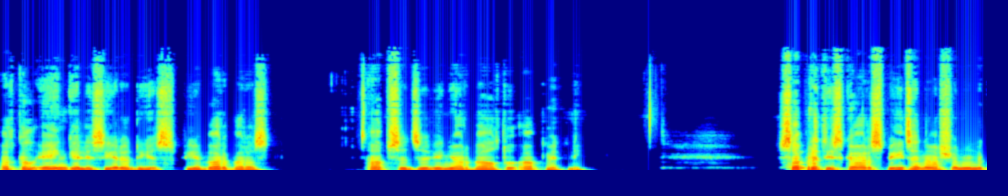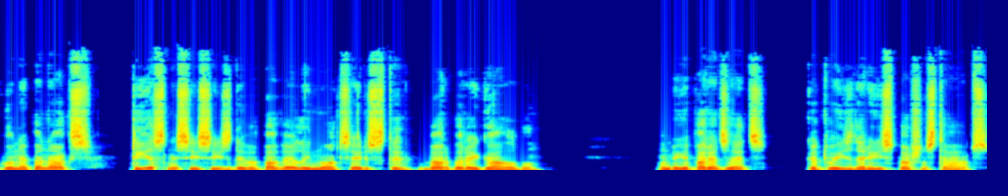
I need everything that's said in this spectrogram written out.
atkal eņģelis ieradies pie Barbaras, apsedze viņu ar baltu apmetni. Sapratis, kā ar spīdzināšanu neko nepanāks, tiesnesis izdeva pavēli nocirst Barbarai galvu, un bija paredzēts, ka to izdarīs pašas tēvs,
